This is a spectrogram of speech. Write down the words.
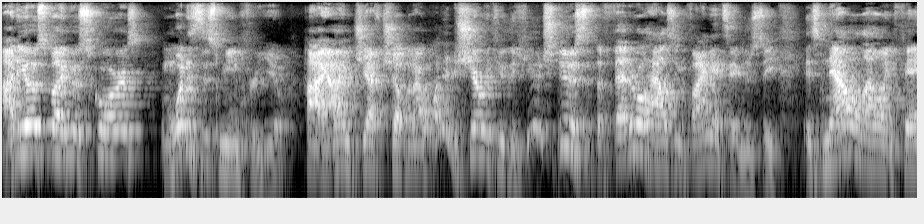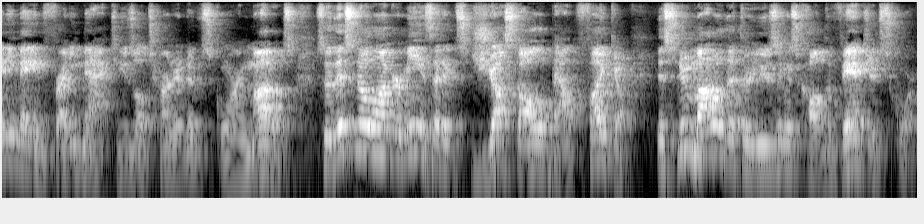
Adios FICO scores, and what does this mean for you? Hi, I'm Jeff Chubb, and I wanted to share with you the huge news that the Federal Housing Finance Agency is now allowing Fannie Mae and Freddie Mac to use alternative scoring models. So this no longer means that it's just all about FICO. This new model that they're using is called the Vantage Score.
